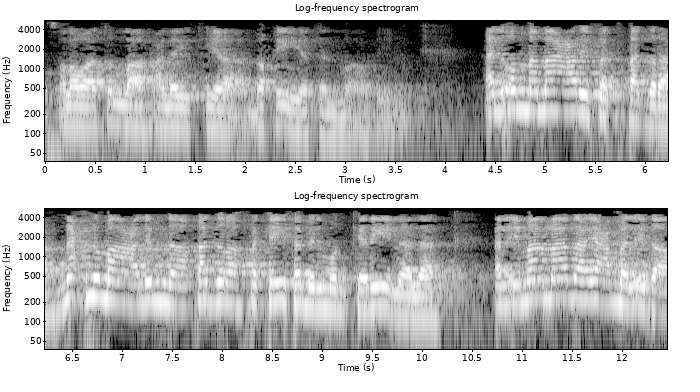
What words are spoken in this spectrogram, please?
صلوات الله عليك يا بقية الماضين الأمة ما عرفت قدره. نحن ما علمنا قدره فكيف بالمنكرين له؟ الإمام ماذا يعمل إذا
